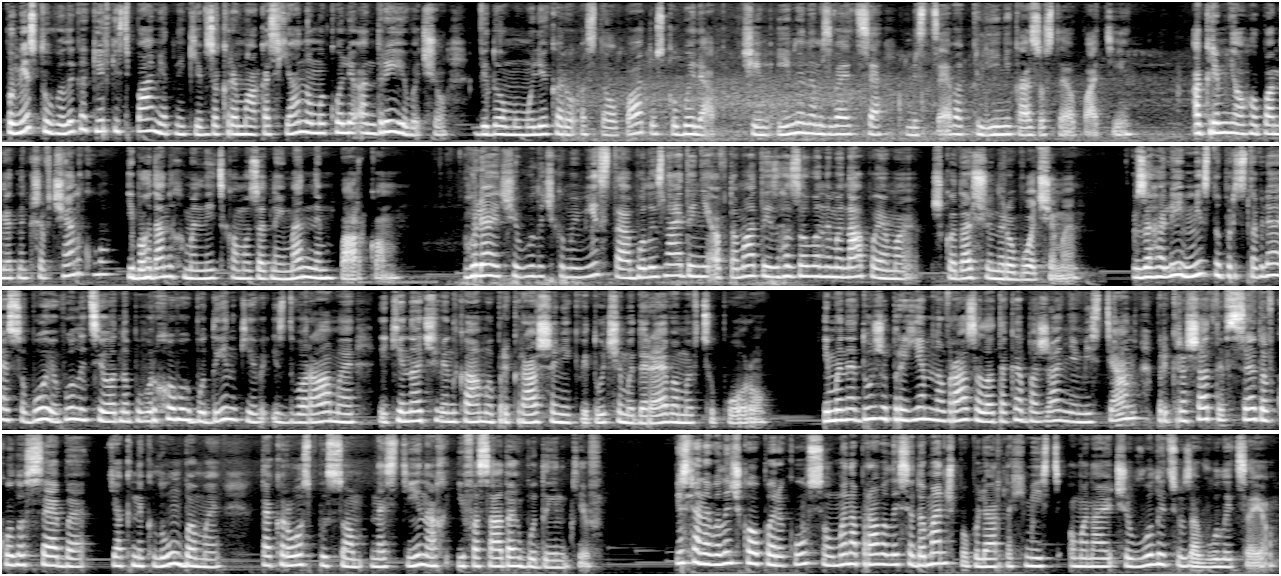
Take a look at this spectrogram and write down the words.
По місту велика кількість пам'ятників, зокрема Касьяну Миколі Андрійовичу, відомому лікарю остеопату з Кобиляк, чиїм іменем зветься місцева клініка з остеопатії. А крім нього, пам'ятник Шевченку і Богдану Хмельницькому з одноіменним парком. Гуляючи вуличками міста, були знайдені автомати із газованими напоями, шкода, що не робочими. Взагалі, місто представляє собою вулиці одноповерхових будинків із дворами, які наче вінками прикрашені квітучими деревами в цю пору. І мене дуже приємно вразило таке бажання містян прикрашати все довкола себе, як не клумбами, так розписом на стінах і фасадах будинків. Після невеличкого перекусу ми направилися до менш популярних місць, оминаючи вулицю за вулицею.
